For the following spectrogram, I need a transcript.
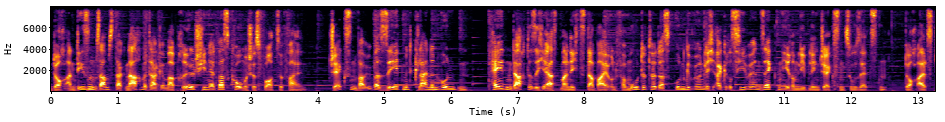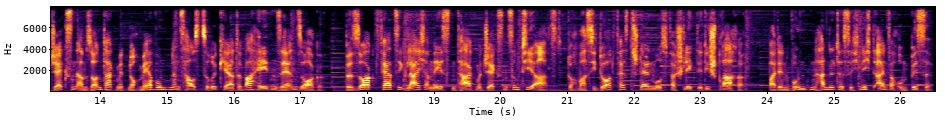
Doch an diesem Samstagnachmittag im April schien etwas Komisches vorzufallen. Jackson war übersät mit kleinen Wunden. Hayden dachte sich erstmal nichts dabei und vermutete, dass ungewöhnlich aggressive Insekten ihrem Liebling Jackson zusetzten. Doch als Jackson am Sonntag mit noch mehr Wunden ins Haus zurückkehrte, war Hayden sehr in Sorge. Besorgt fährt sie gleich am nächsten Tag mit Jackson zum Tierarzt. Doch was sie dort feststellen muss, verschlägt ihr die Sprache. Bei den Wunden handelte es sich nicht einfach um Bisse,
